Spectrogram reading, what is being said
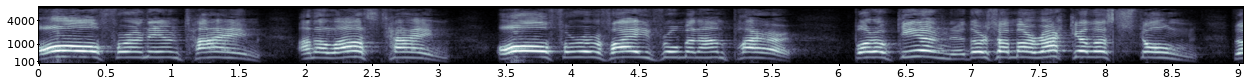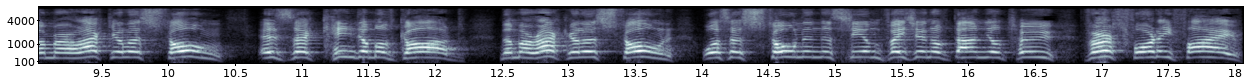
All for an end time and a last time. All for a revived Roman Empire. But again, there's a miraculous stone. The miraculous stone is the kingdom of God. The miraculous stone was a stone in the same vision of Daniel 2, verse 45.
